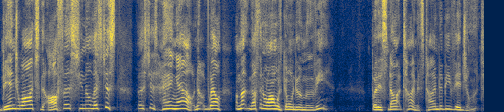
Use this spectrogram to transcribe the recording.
binge watch The Office? You know, let's just let's just hang out. No, well, I'm not nothing wrong with going to a movie, but it's not time. It's time to be vigilant.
